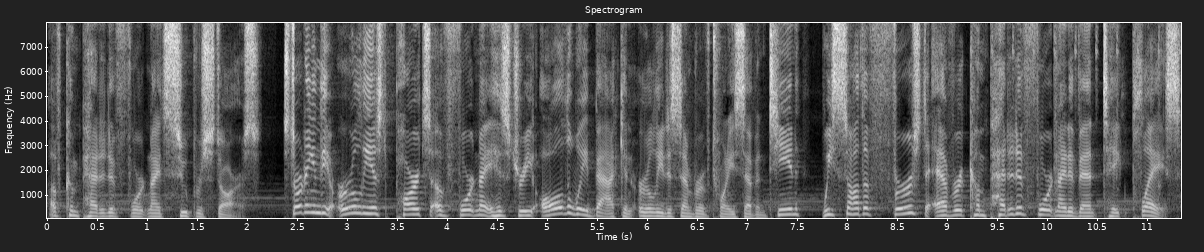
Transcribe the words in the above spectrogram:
of competitive Fortnite superstars. Starting in the earliest parts of Fortnite history all the way back in early December of 2017, we saw the first ever competitive Fortnite event take place,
